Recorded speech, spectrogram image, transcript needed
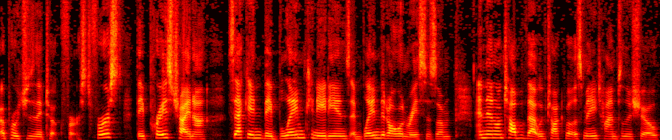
approaches they took first. First, they praised China. Second, they blamed Canadians and blamed it all on racism. And then on top of that, we've talked about this many times on the show,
